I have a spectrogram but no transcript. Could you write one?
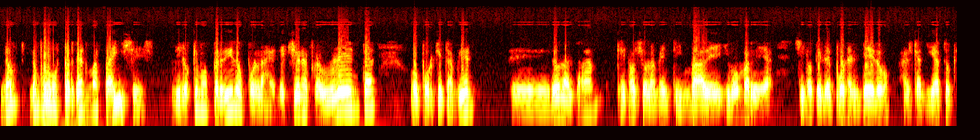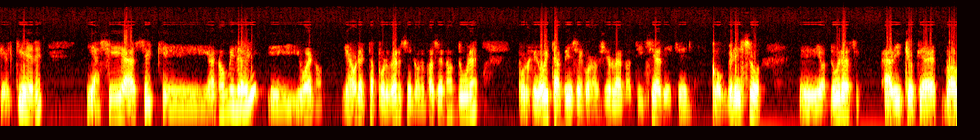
No, no podemos perder más países de los que hemos perdido por las elecciones fraudulentas o porque también eh, Donald Trump, que no solamente invade y bombardea, sino que le pone el dedo al candidato que él quiere y así hace que ganó Milei y, y bueno, y ahora está por verse lo que pasa en Honduras, porque hoy también se conoció la noticia de que el Congreso eh, de Honduras ha dicho que va a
